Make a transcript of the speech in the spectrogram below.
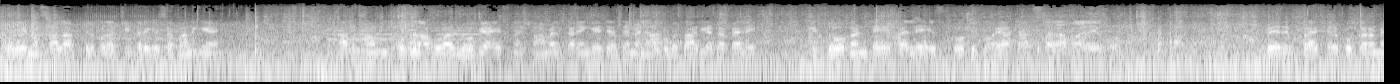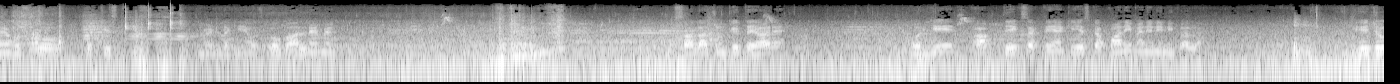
तो ये मसाला बिल्कुल अच्छी तरीके से बन गया है। अब हम उबला हुआ लोबिया इसमें शामिल करेंगे। जैसे मैंने आपको बता दिया था पहले कि दो घंटे पहले इसको भिगोया था। फिर प्रेशर कुकर में, उसको पच्चीस, तीस मिनट लगे हैं उसको उबालने में। मसाला चूँकि तैयार है। और ये आप देख सकते हैं कि इसका पानी मैंने नहीं निकाला। ये जो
